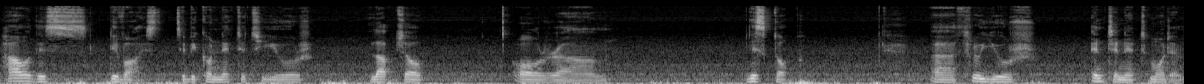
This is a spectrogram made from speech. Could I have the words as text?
How this device to be connected to your laptop or um, desktop uh, through your internet modem.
